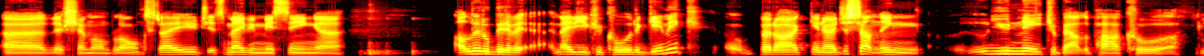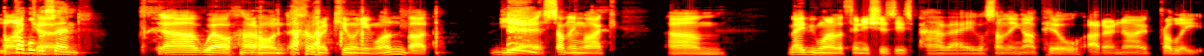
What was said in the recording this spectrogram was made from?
uh, the Chemin Blanc stage. It's maybe missing uh, a little bit of it. Maybe you could call it a gimmick, uh, but I, you know, just something unique about the parcours. Like double descent. Uh, well, I don't, want, I don't want to kill anyone, but yeah, something like um, maybe one of the finishes is pave or something uphill. I don't know. Probably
